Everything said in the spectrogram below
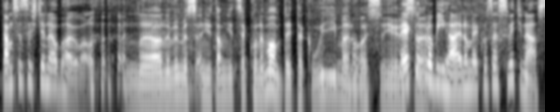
Tam jsi se ještě neobhajoval. No, já nevím, jestli ani tam nic jako nemám teď, tak uvidíme, no, jestli A někdy jak se... to probíhá? Jenom jako zasviť nás.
